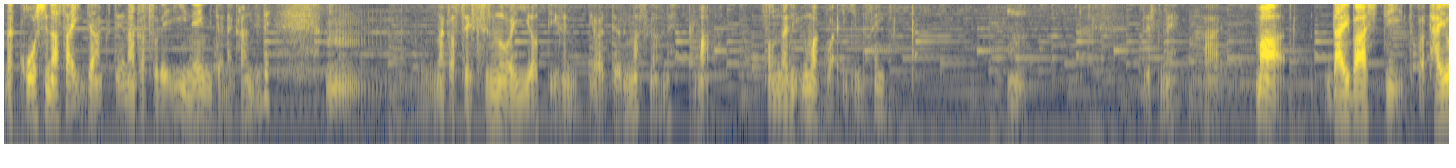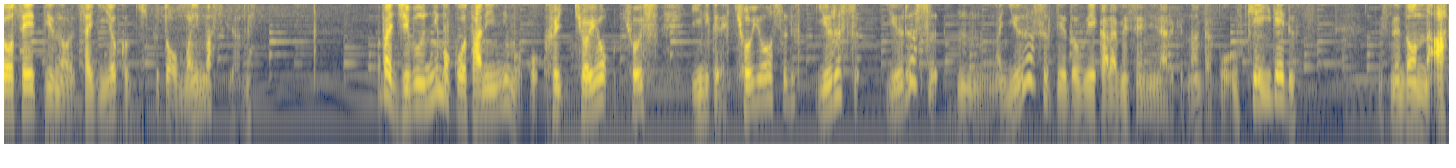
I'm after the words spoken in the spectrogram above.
だこうしなさいじゃなくて、なんかそれいいねみたいな感じで、うん、なんか接するのがいいよっていうふうに言われておりますがね、まあ、そんなにうまくはいきませんよ。うん。ですね。はい。まあ、ダイバーシティとか多様性っていうのを最近よく聞くと思いますけどね。やっぱり自分にもこう他人にもこう許容、許容、言いにくいね、許容する、許す、許す、うん、まあ、許すっていうと上から目線になるけど、なんかこう受け入れる。ですね、どんな、あ、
